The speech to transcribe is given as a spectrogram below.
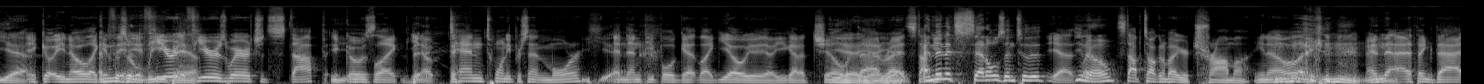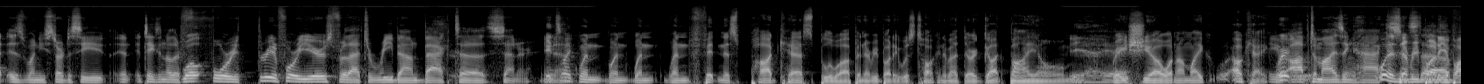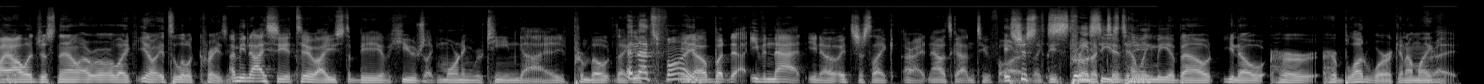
Yeah. It go, you know, like And if, then if here if here is where it should stop, it goes like you know 10, 20 percent more, Yeah. and then people get like, yo, yo, yo, you got to chill yeah, with that, yeah, yeah. right? Stop and then you- it settles into the yeah, you like, know stop talking about your trauma, you know, mm-hmm. like, mm-hmm. and mm-hmm. I think that is when you start to see it, it takes another Well- four, three to four years for that to rebound back to center. it's know? like when when when when fitness podcasts blew up and everybody was talking about their gut biome Yeah, yeah. ratio and I'm like okay You're we're- optimizing hacks. what is everybody a biologist now or, or like you know it's a little crazy I mean, I see it too. I used to be a huge like morning routine guy. I promote like, And that's fine. you know. But uh, even that, you know, it's just like, all right, now it's gotten too far. it's just like these Stacy's telling me about you know her her blood work and I'm like right.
